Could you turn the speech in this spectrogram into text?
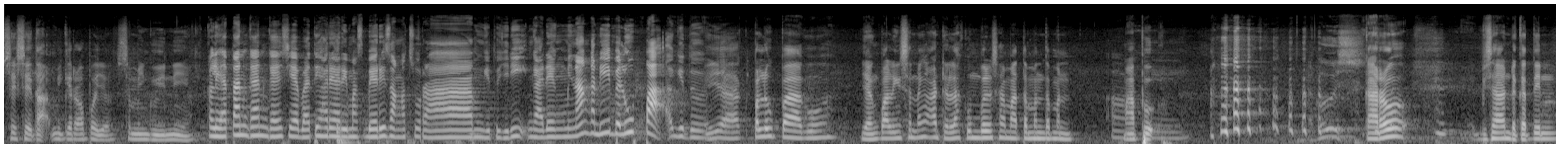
sik sik tak mikir apa ya seminggu ini. kelihatan kan guys ya, berarti hari-hari Mas Berry sangat suram gitu. Jadi nggak ada yang menyenangkan, dia lupa gitu. Iya, pelupa aku. Yang paling seneng adalah kumpul sama teman-teman. Oke. Mabuk. Bagus. Karo bisa deketin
